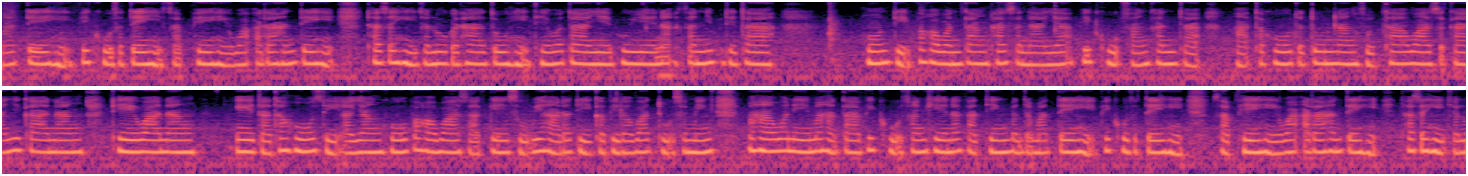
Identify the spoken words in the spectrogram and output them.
มัตเตหิภิกขุสเตหิ สัพเพหิวะอรหันเตหิทัสหิจโลกธาตูหิ เทวตาเยภูเยนะ สันนิปติตาโหนติภควันตังทัศนายะภิกขุสังคันจะอัตโคจตุนนังสุทธาวาสกายิกานัง เทวานัง เอตทะโหสีอายังโคปะควาสาเกสุวิหารติกปิลวัตถุสมิง มหาวเนมหาตาภิกขุสังเคนะสัตทิงปัญจมัตเตหิภิกขุสเตหิ สัพเพหิวะอราหันเตหิทัสหิจโล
